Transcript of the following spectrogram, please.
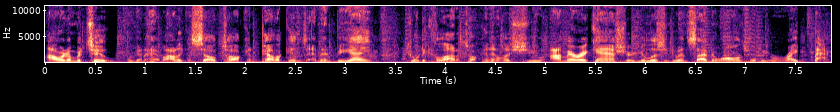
Hour number two, we're going to have Oleh Kosel talking Pelicans and NBA, Jordy Culotta talking LSU. I'm Eric Asher. You're listening to Inside New Orleans. We'll be right back.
